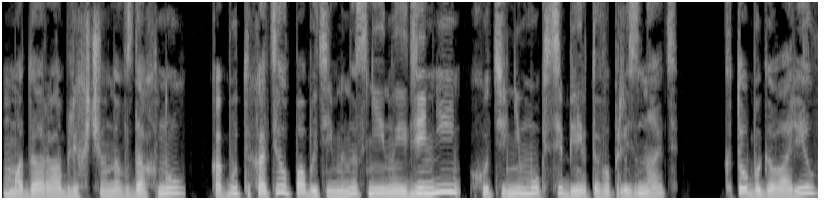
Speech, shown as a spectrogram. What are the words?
Мадара облегченно вздохнул, как будто хотел побыть именно с ней наедине, хоть и не мог себе этого признать. Кто бы говорил,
